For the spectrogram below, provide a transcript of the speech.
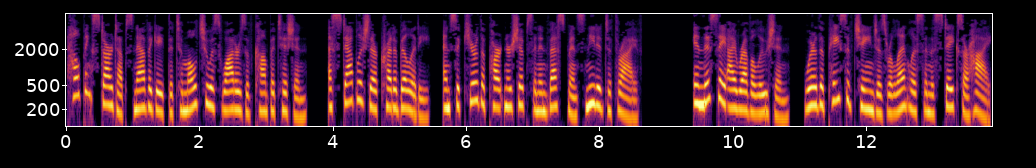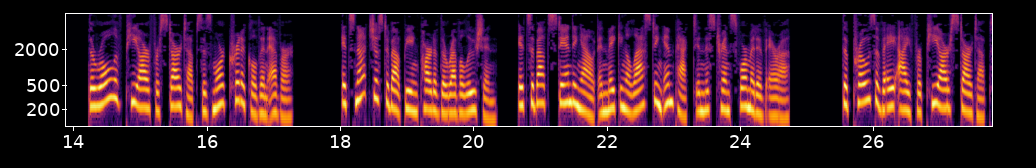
helping startups navigate the tumultuous waters of competition. establish their credibility, and secure the partnerships and investments needed to thrive. In this AI revolution, where the pace of change is relentless and the stakes are high, the role of PR for startups is more critical than ever. It's not just about being part of the revolution, it's about standing out and making a lasting impact in this transformative era. The pros of AI for PR startups.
